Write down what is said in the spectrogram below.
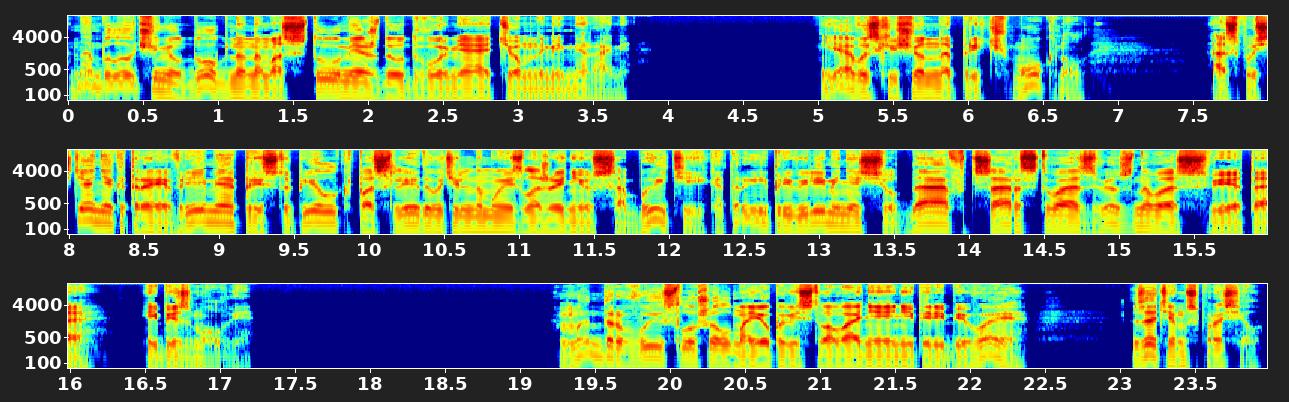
Нам было очень удобно на мосту между двумя темными мирами. Я восхищенно причмокнул, а спустя некоторое время приступил к последовательному изложению событий, которые привели меня сюда, в царство звездного света и безмолвия. Мендер выслушал мое повествование, не перебивая, затем спросил.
